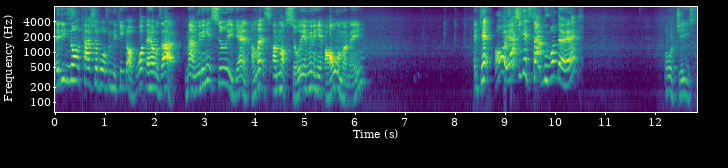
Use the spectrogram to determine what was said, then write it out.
They did not catch the ball from the kickoff. What the hell was that? Man, I'm going to hit Sully again. Unless, I'm not Sully, I'm going to hit Olam, I mean. Get, oh, he actually gets tackled. What the heck? Oh, jeez.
